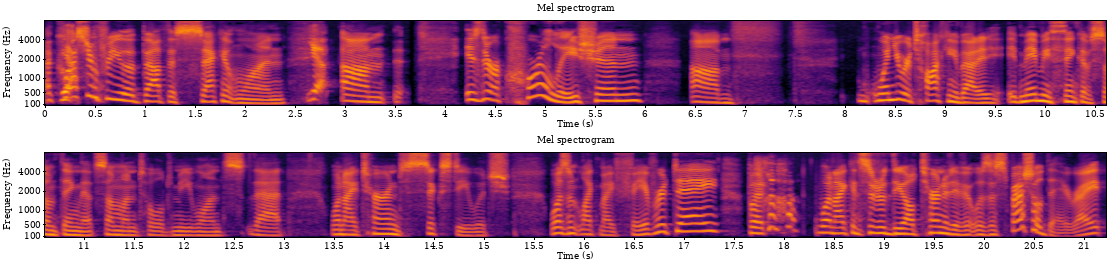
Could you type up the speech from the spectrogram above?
a question yeah. for you about the second one. Yeah. Um, is there a correlation? Um, when you were talking about it, it made me think of something that someone told me once that when I turned 60, which wasn't like my favorite day, but when I considered the alternative, it was a special day, right?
